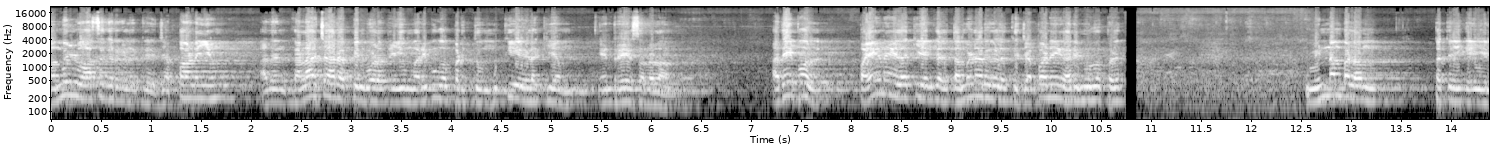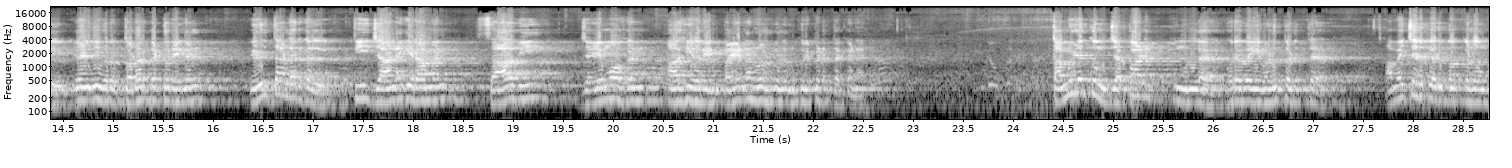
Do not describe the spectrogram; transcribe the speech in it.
தமிழ் வாசகர்களுக்கு ஜப்பானையும் அதன் கலாச்சார பின்புலத்தையும் அறிமுகப்படுத்தும் முக்கிய இலக்கியம் என்றே சொல்லலாம். அதேபோல் பயண இலக்கியங்கள் தமிழர்களுக்கு ஜப்பானை அறிமுகப்படுத்த மின்னம்பலம் பத்திரிகையில் எழுதி வரும் தொடர் கட்டுரைகள் எழுத்தாளர்கள் தி ஜானகிராமன் சாவி ஜெயமோகன் ஆகியோரின் பயண நூல்களும் குறிப்பிடத்தக்கன. தமிழுக்கும் ஜப்பானுக்கும் உள்ள உறவை வலுப்படுத்த அமைச்சர் பெருமக்களும்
